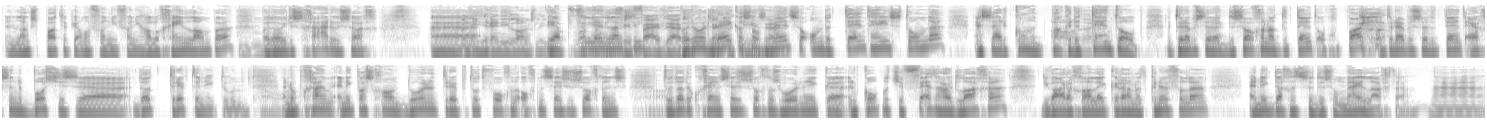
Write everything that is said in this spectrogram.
en, langs het pad heb je allemaal van die, van die halogeenlampen. Waardoor je de schaduw zag. Eh, Van iedereen die langs liep. ja, Wat iedereen er langs liep, 5000 Waardoor het leek alsof zijn. mensen om de tent heen stonden. En zeiden, kom, pakken Oh, de nee. tent op. En toen hebben ze de zogenaamde tent opgepakt. en toen hebben ze de tent ergens in de bosjes. eh, dat tripte ik toen. Oh, En op een gegeven moment, en ik was gewoon door een trip tot volgende ochtend, 6 uur 's ochtends. Totdat ik op een gegeven moment 6 uur 's ochtends hoorde ik eh, een koppeltje vet hard lachen. Die waren gewoon lekker aan het knuffelen. En ik dacht dat ze dus om mij lachten. Nou,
